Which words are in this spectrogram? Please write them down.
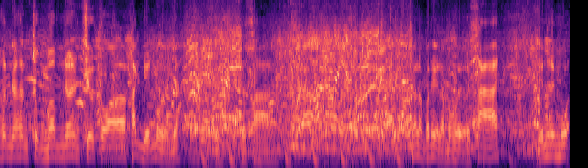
hơn hơn chục mâm nữa chưa có khách đến mọi người nhé. Rất xa. Chắc là có thể là mọi người ở xa ấy đến hơi muộn.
